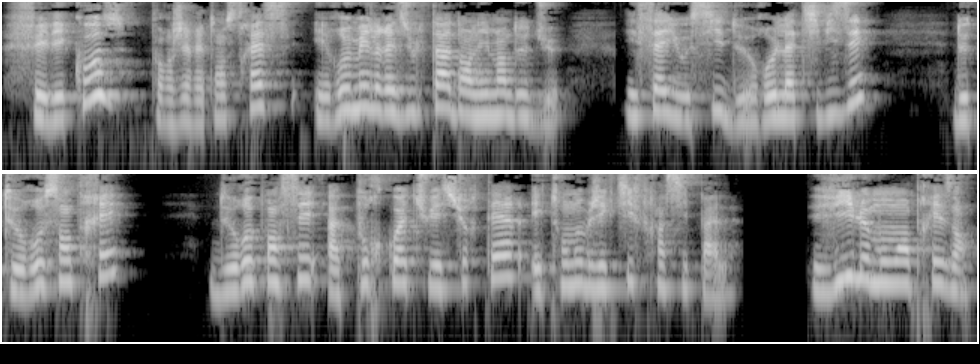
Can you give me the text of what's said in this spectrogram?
Fais les causes pour gérer ton stress et remets le résultat dans les mains de Dieu. Essaye aussi de relativiser, de te recentrer, de repenser à pourquoi tu es sur Terre et ton objectif principal. Vis le moment présent,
